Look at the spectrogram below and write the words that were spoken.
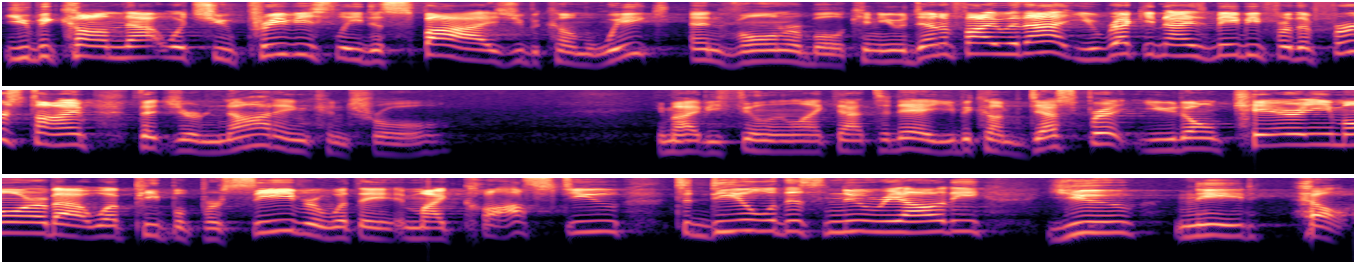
You become that which you previously despised. You become weak and vulnerable. Can you identify with that? You recognize maybe for the first time that you're not in control. You might be feeling like that today. You become desperate. You don't care anymore about what people perceive or what they, it might cost you to deal with this new reality. You need help.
